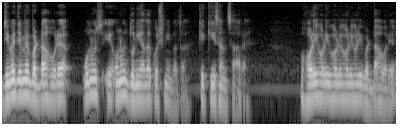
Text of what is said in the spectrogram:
ਜਿਵੇਂ ਜਿਵੇਂ ਵੱਡਾ ਹੋ ਰਿਹਾ, ਉਹਨੂੰ ਇਹ- ਉਹਨੂੰ ਦੁਨੀਆ ਦਾ ਕੁਝ ਨਹੀਂ ਪਤਾ ਕਿ ਕੀ ਸੰਸਾਰ ਹੈ। ਉਹ ਹੌਲੀ ਹੌਲੀ ਹੌਲੀ ਹੌਲੀ ਹੌਲੀ ਵੱਡਾ ਹੋ ਰਿਹਾ,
